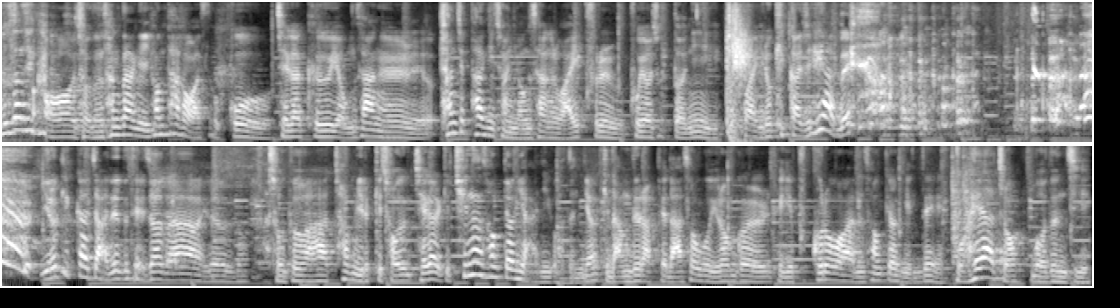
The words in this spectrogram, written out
무슨 생각? 어, 저는 상당히 현타가 왔었고, 제가 그 영상을, 편집하기 전 영상을 와이프를 보여줬더니, 오빠 이렇게까지 해야 돼? 이렇게까지 안 해도 되잖아. 이러면서. 저도, 아, 참, 이렇게, 저, 제가 이렇게 튀는 성격이 아니거든요. 이렇게 남들 앞에 나서고 이런 걸 되게 부끄러워하는 성격인데, 뭐 해야죠. 뭐든지.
